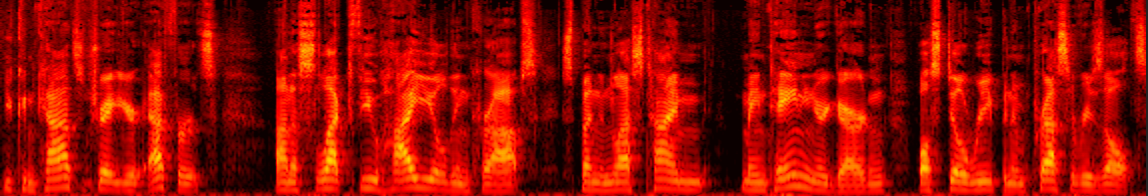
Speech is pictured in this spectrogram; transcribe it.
you can concentrate your efforts on a select few high yielding crops, spending less time maintaining your garden while still reaping impressive results.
